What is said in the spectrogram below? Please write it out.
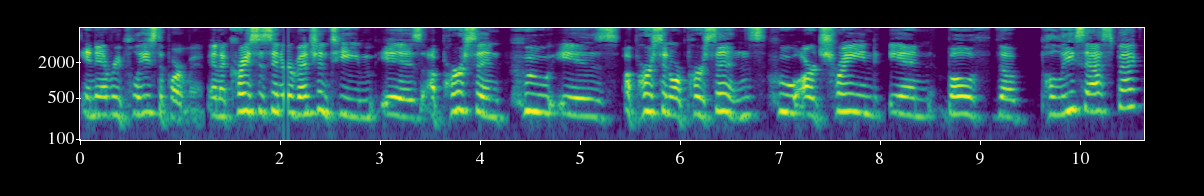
in every police department. And a crisis intervention team is a person who is a person or persons who are trained in both the police aspect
